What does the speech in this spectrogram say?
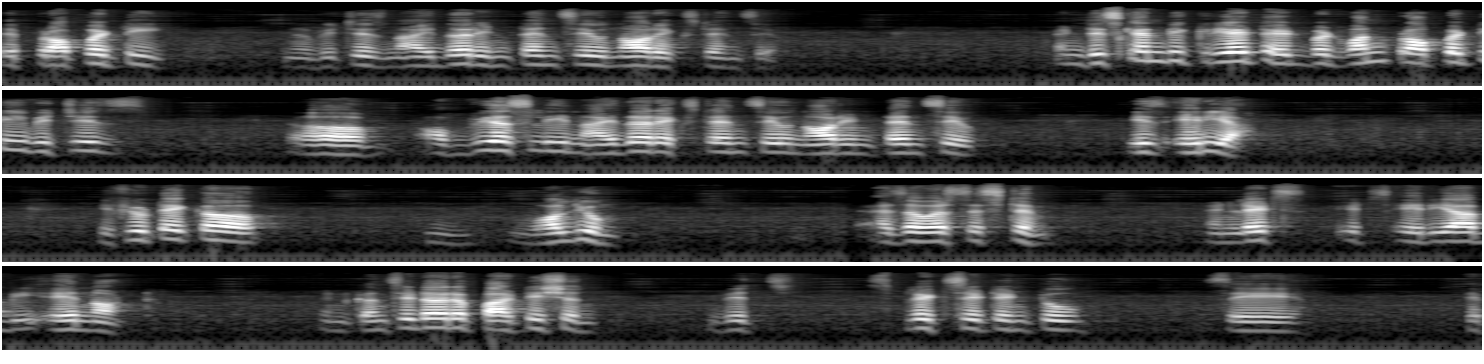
a property which is neither intensive nor extensive. And this can be created, but one property which is uh, obviously neither extensive nor intensive is area. If you take a volume as our system and let its area be A naught and consider a partition which splits it into say a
